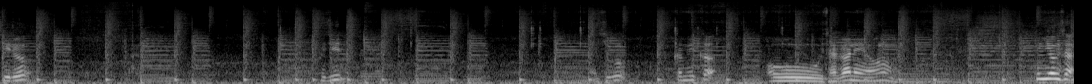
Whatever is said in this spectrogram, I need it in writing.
뒤로. 후진. 하시고, 갑니까? 오, 잘 가네요. 행정사.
